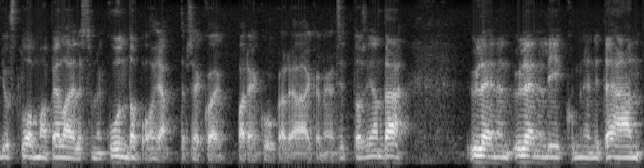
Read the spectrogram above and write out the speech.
just luomaan pelaajille semmoinen kuntopohja tässä parin kuukauden aikana. Ja sitten tosiaan tämä yleinen, yleinen liikkuminen, niin tehdään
